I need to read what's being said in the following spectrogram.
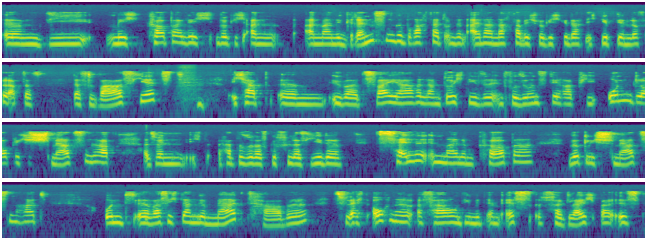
ähm, die mich körperlich wirklich an, an meine Grenzen gebracht hat. Und in einer Nacht habe ich wirklich gedacht, ich gebe den Löffel ab, das, das war's jetzt. Ich habe ähm, über zwei Jahre lang durch diese Infusionstherapie unglaubliche Schmerzen gehabt. Also wenn ich hatte so das Gefühl, dass jede Zelle in meinem Körper wirklich Schmerzen hat. Und äh, was ich dann gemerkt habe, ist vielleicht auch eine Erfahrung, die mit MS vergleichbar ist,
